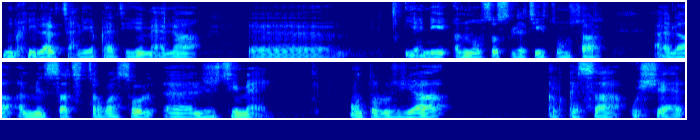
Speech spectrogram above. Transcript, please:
من خلال تعليقاتهم على آه، يعني النصوص التي تنشر على منصات التواصل آه، الاجتماعي. أنطولوجيا القصة والشعر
